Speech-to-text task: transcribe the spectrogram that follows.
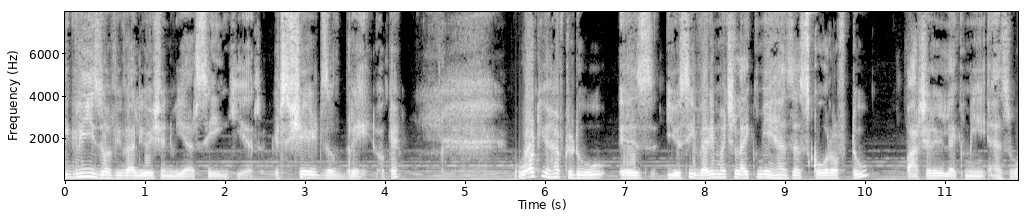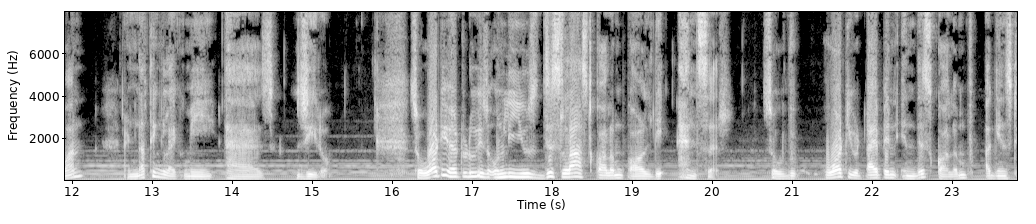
degrees of evaluation we are seeing here. It's shades of gray, okay? What you have to do is you see very much like me has a score of 2, partially like me as 1 and nothing like me as 0. So what you have to do is only use this last column called the answer. So what you type in in this column against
